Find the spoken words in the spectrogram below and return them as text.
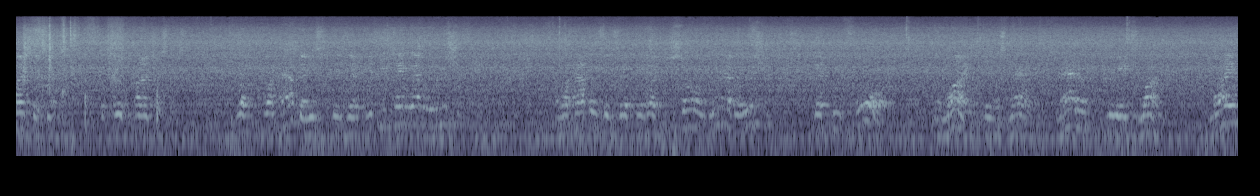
consciousness to true consciousness. What, what happens is that if you take evolution, and what happens is that we have shown in evolution that before the mind, there was matter. Matter creates mind. Mind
